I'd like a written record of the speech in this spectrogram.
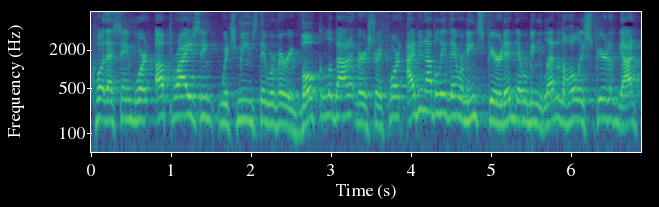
quote that same word, uprising, which means they were very vocal about it, very straightforward. I do not believe they were mean spirited. They were being led of the Holy Spirit of God.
